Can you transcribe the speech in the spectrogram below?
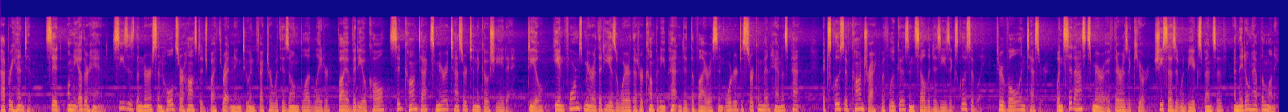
apprehend him. Sid, on the other hand, seizes the nurse and holds her hostage by threatening to infect her with his own blood later. Via video call, Sid contacts Mira Tesser to negotiate a deal. He informs Mira that he is aware that her company patented the virus in order to circumvent Hannah's patent, exclusive contract with Lucas and sell the disease exclusively through Vol and Tesser. When Sid asks Mira if there is a cure, she says it would be expensive and they don't have the money.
